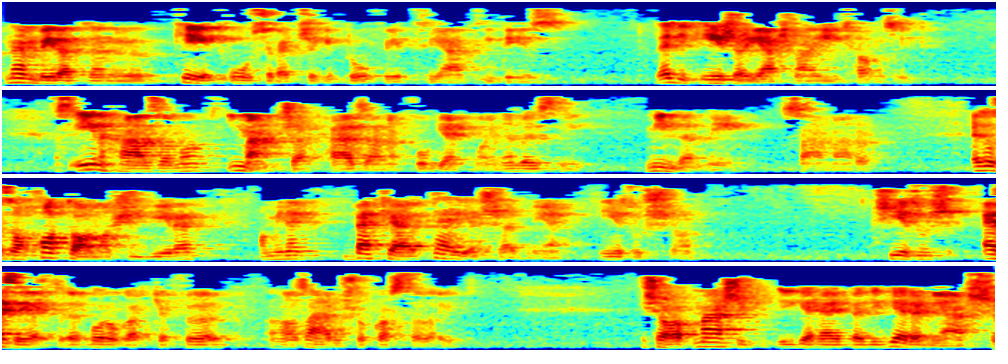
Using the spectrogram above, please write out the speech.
nem véletlenül két ószövetségi proféciát idéz. Az egyik Ézsaiásnál így hangzik. Az én házamat imádságházának fogják majd nevezni minden nép számára. Ez az a hatalmas ígéret, aminek be kell teljesednie Jézusra. És Jézus ezért borogatja föl az árusok asztalait. És a másik igehely pedig Jeremiás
